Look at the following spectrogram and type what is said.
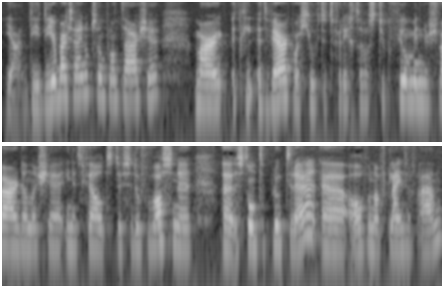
ja, die dierbaar zijn op zo'n plantage. Maar het, het werk wat je hoefde te verrichten was natuurlijk veel minder zwaar dan als je in het veld tussen de volwassenen uh, stond te ploeteren, uh, al vanaf kleins af aan.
